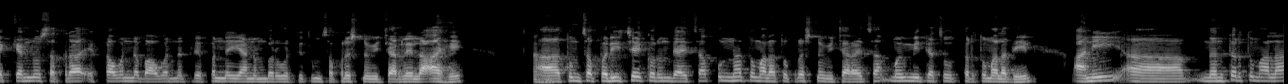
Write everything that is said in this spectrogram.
एक्क्याण्णव सतरा एक्कावन्न बावन्न त्रेपन्न या नंबरवरती तुमचा प्रश्न विचारलेला आहे. तुमचा परिचय करून द्यायचा. पुन्हा तुम्हाला तो प्रश्न विचारायचा. मग मी त्याचं उत्तर तुम्हाला देईल. आणि नंतर तुम्हाला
